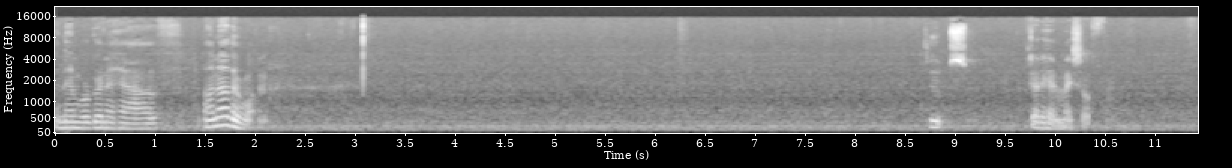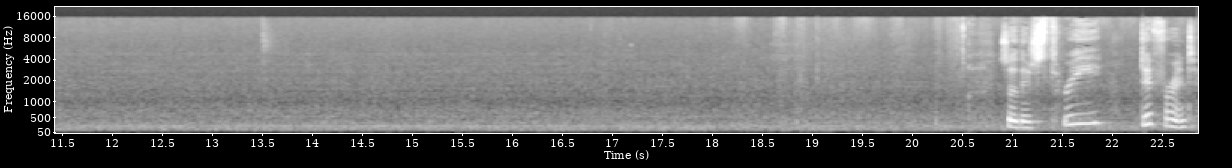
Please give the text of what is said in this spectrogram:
And then we're going to have another one. Oops, got ahead of myself. So there's three different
